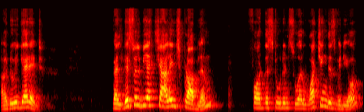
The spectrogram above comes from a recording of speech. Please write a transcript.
How do we get it? Well, this will be a challenge problem for the students who are watching this video.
